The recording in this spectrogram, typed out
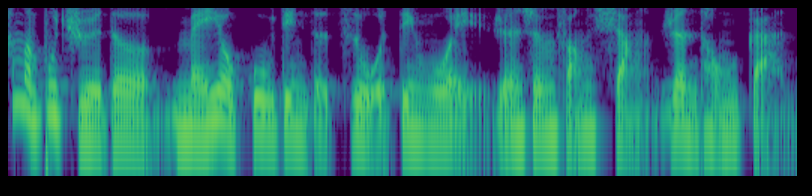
他们不觉得没有固定的自我定位、人生方向、认同感，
